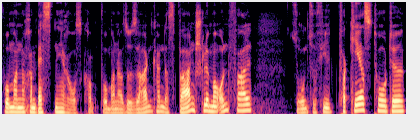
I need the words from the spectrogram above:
wo man noch am besten herauskommt, wo man also sagen kann, das war ein schlimmer Unfall, so und so viel Verkehrstote,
